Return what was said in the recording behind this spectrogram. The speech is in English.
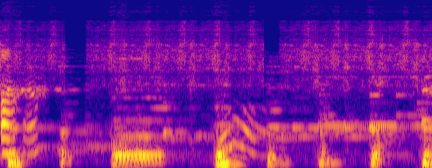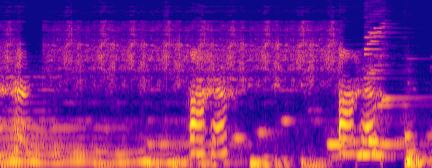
Uh-huh. Oh. Uh-huh. Uh-huh. You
